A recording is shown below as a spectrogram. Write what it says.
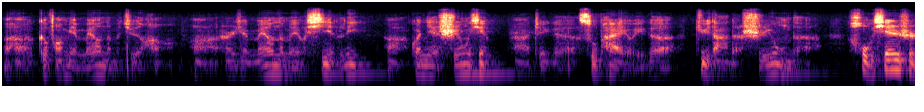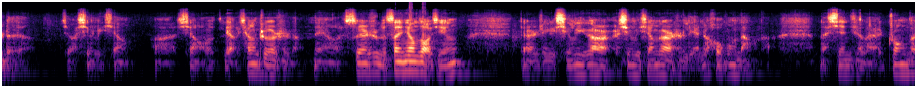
呃，各方面没有那么均衡啊，而且没有那么有吸引力啊，关键实用性啊，这个速派有一个巨大的实用的后掀式的叫行李箱啊，像两厢车似的那样，虽然是个三厢造型。但是这个行李盖、行李箱盖是连着后风挡的，那掀起来装载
